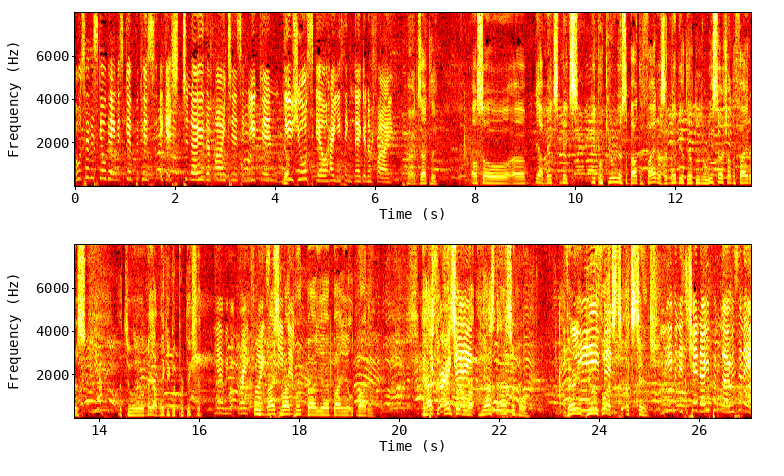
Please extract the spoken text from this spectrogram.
Also, the skill game is good because it gets to know the fighters and you can Yeah. use your skill how you think they're going to fight. Yeah, exactly. Also, um, yeah, makes makes people curious about the fighters, and maybe they'll do the research on the fighters Yeah. uh, to uh, yeah, make a good prediction. Yeah, we got great Ooh, nice right evening. hook by uh, by uh, Utmani. He has to answer a lot. He has to answer more. Very beautiful ex- exchange. Leaving his chin open though, isn't he?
